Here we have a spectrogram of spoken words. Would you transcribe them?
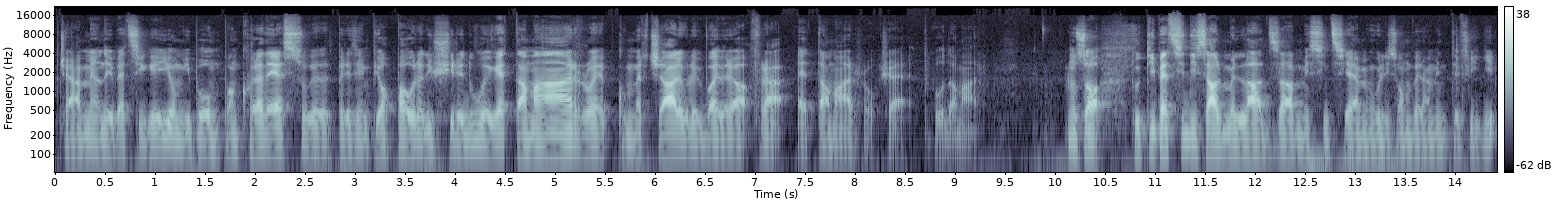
cioè almeno dei pezzi che io mi pompo ancora adesso, che per esempio ho paura di uscire due che è tamarro, è commerciale, quello che vuoi, però fra è tamarro, cioè è proprio tamarro. Non so, tutti i pezzi di Salmo e Lazza messi insieme, quelli sono veramente fighi.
